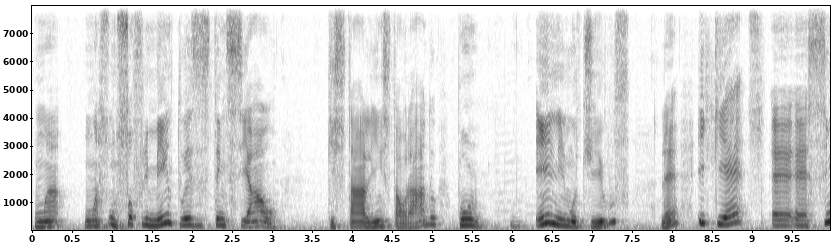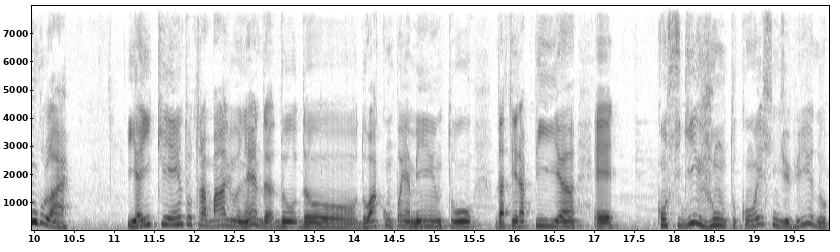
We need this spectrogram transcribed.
uma, uma um sofrimento existencial que está ali instaurado por N motivos, né? E que é, é, é singular e aí que entra o trabalho né, do, do, do acompanhamento, da terapia, é, conseguir junto com esse indivíduo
